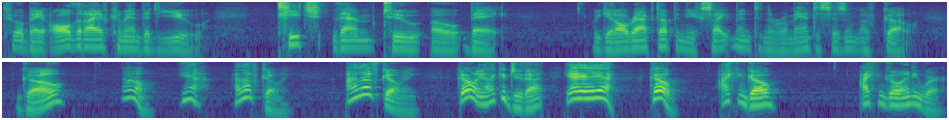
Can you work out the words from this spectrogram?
to obey all that I have commanded you. Teach them to obey. We get all wrapped up in the excitement and the romanticism of go. Go? Oh, yeah, I love going. I love going. Going, I can do that. Yeah, yeah, yeah. Go. I can go. I can go anywhere.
